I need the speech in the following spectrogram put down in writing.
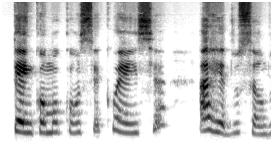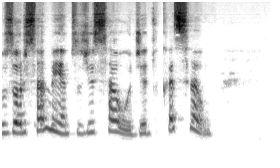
tem como consequência a redução dos orçamentos de saúde e educação.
